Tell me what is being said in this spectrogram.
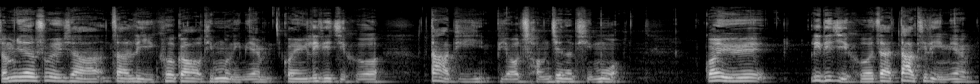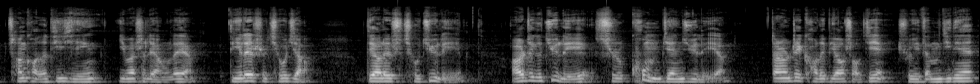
咱们今天说一下，在理科高考题目里面关于立体几何大题比较常见的题目。关于立体几何在大题里面常考的题型一般是两类，第一类是求角，第二类是求距离。而这个距离是空间距离，当然这考的比较少见，所以咱们今天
